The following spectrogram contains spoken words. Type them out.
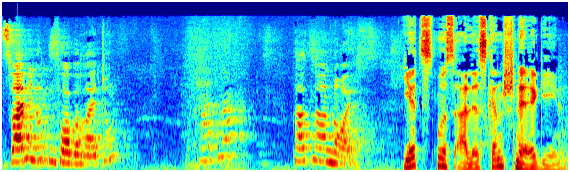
Zwei Minuten Vorbereitung. Partner? Partner neu. Jetzt muss alles ganz schnell gehen.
